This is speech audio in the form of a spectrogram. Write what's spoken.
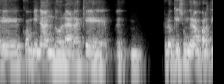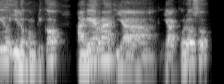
eh, combinando. La verdad que eh, creo que hizo un gran partido y lo complicó a Guerra y a, y a Corozo,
